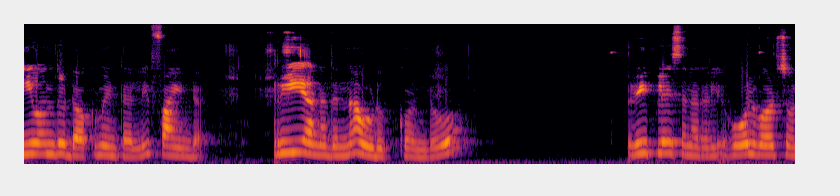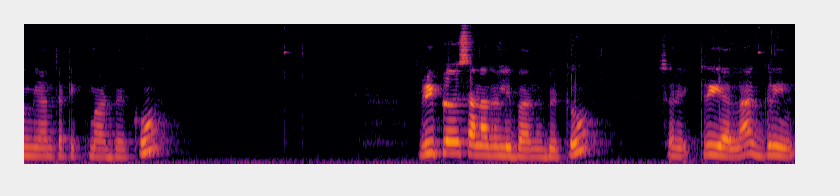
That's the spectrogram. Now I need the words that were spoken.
ಈ ಒಂದು ಡಾಕ್ಯುಮೆಂಟಲ್ಲಿ ಫೈಂಡ್ ಟ್ರೀ ಅನ್ನೋದನ್ನು ಹುಡುಕೊಂಡು ರೀಪ್ಲೇಸ್ ಅನ್ನೋದ್ರಲ್ಲಿ ಹೋಲ್ ವರ್ಡ್ಸ್ ಓನ್ಲಿ ಅಂತ ಟಿಕ್ ಮಾಡಬೇಕು. ರೀಪ್ಲೇಸ್ ಅನ್ನೋದ್ರಲ್ಲಿ ಬಂದುಬಿಟ್ಟು ಸಾರಿ ಟ್ರೀ ಅಲ್ಲ ಗ್ರೀನ್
